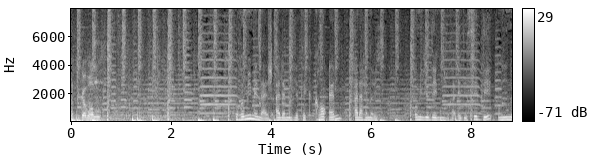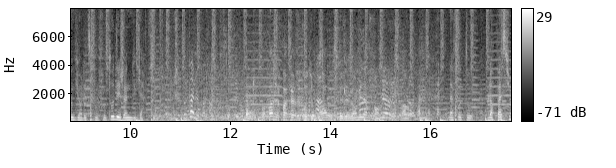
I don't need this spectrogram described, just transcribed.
En tout cas, bravo. Remue-ménage à la médiathèque Grand M à la Reinerie. Au milieu des livres et des CD, on inaugure l'expo photo des jeunes du quartier. Je peux pas ne pas faire Pourquoi ne pas faire des photos Bravo, parce que j'avais envie d'apprendre. Bravo. La photo, leur passion.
